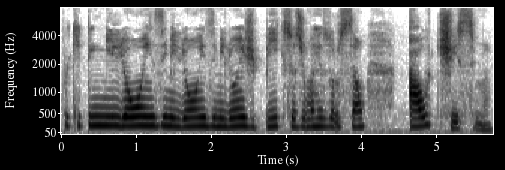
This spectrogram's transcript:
Porque tem milhões e milhões e milhões de pixels de uma resolução altíssima.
